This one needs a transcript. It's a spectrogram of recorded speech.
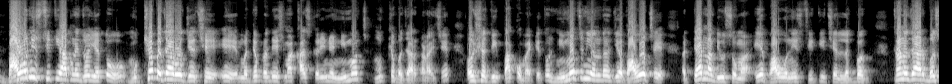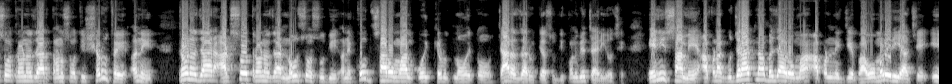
ભાવોની સ્થિતિ આપણે જોઈએ તો મુખ્ય બજારો જે છે એ મધ્યપ્રદેશમાં ખાસ કરીને નીમચ મુખ્ય બજાર ગણાય છે. ઔષધિ, પાકો માટે. તો નીમચની અંદર જે ભાવો છે અત્યારના દિવસોમાં એ ભાવોની સ્થિતિ છે લગભગ ત્રણ હજાર બસો, ત્રણ હજાર ત્રણસો થી શરૂ થઈ અને ત્રણ હજાર આઠસો, ત્રણ હજાર નવસો સુધી અને ખૂબ સારો માલ કોઈ ખેડૂતનો હોય તો ચાર હજાર રૂપિયા સુધી પણ વેચાઈ રહ્યો છે. એની સામે આપણા ગુજરાતના બજારોમાં આપણને જે ભાવો મળી રહ્યા છે એ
